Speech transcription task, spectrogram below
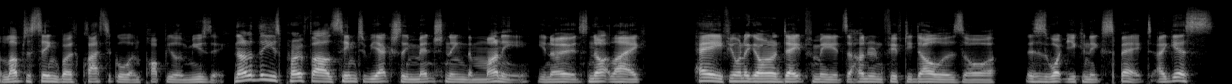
and love to sing both classical and popular music. None of these profiles seem to be actually mentioning the money. You know, it's not like, hey, if you want to go on a date for me, it's $150 or this is what you can expect. I guess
